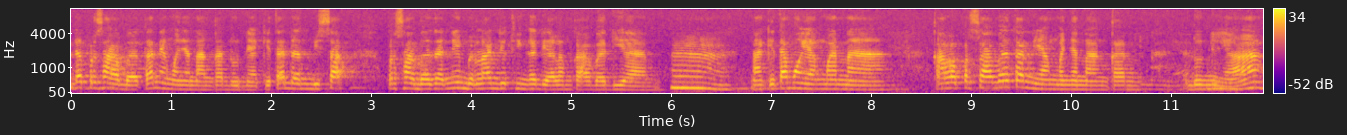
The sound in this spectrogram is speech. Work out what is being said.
Ada persahabatan yang menyenangkan dunia kita dan bisa persahabatan ini berlanjut hingga di alam keabadian. Hmm. Nah, kita mau yang mana? Kalau persahabatan yang menyenangkan dunia,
